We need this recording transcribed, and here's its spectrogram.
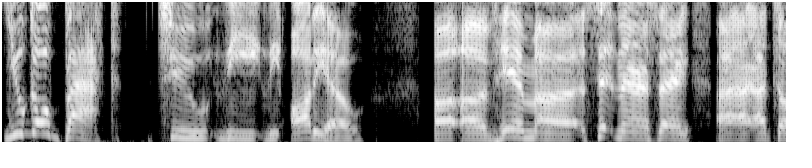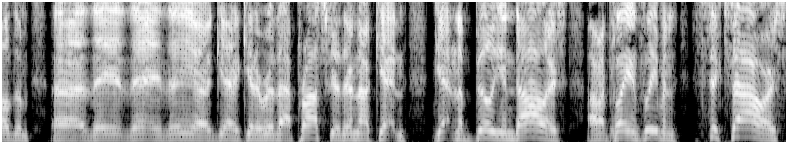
You go back to the the audio uh, of him uh, sitting there saying, "I, I told them uh, they they they uh, get get rid of that prosecutor. They're not getting getting the billion dollars. Uh, my plane's leaving six hours.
